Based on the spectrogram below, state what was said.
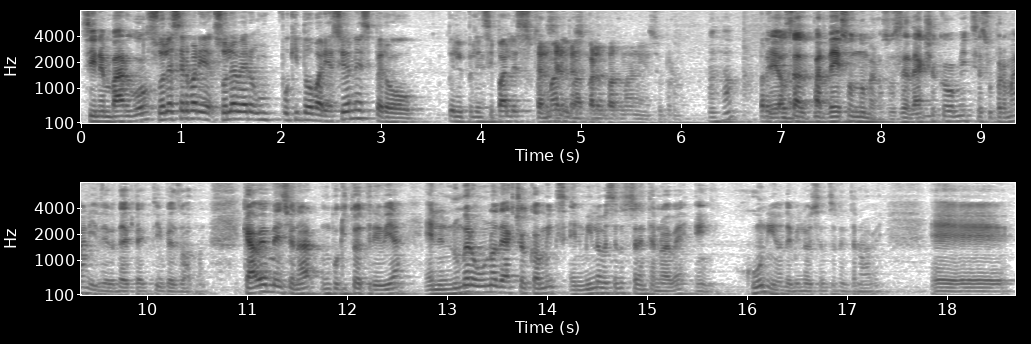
Sin embargo, Suele, ser varia- suele haber un poquito variaciones, pero el principal es Superman y Batman. Batman y Superman? Ajá. Eh, o sea, par- de esos números. O sea, de Action Comics es Superman y de Detective es Batman. Cabe mencionar un poquito de trivia. En el número uno de Action Comics, en 1939, en junio de 1939, eh,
